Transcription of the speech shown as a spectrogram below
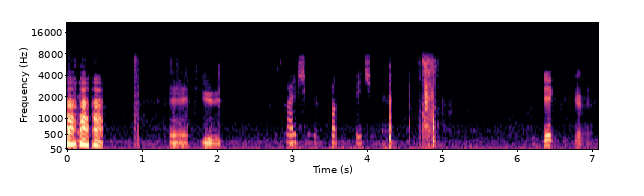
Yeah, shoes. This guy's shoes are fucking bitching, man. Jake a picture of him.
